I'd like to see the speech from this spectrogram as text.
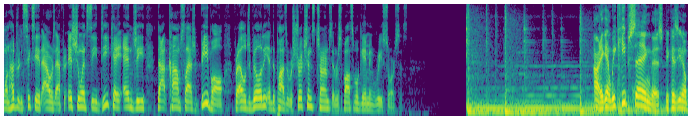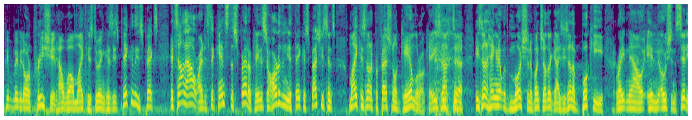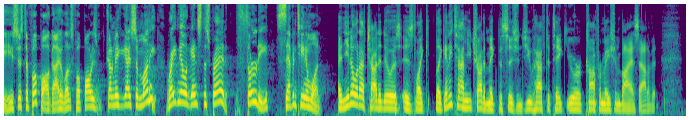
168 hours after issuance. See dkng.com slash bball for eligibility and deposit restrictions, terms, and responsible gaming resources. All right, again, we keep saying this because, you know, people maybe don't appreciate how well Mike is doing because he's picking these picks. It's not outright, it's against the spread, okay? This is harder than you think, especially since Mike is not a professional gambler, okay? He's not uh, he's not hanging out with Mush and a bunch of other guys. He's not a bookie right now in Ocean City. He's just a football guy who loves football. He's trying to make you guys some money. Right now against the spread, 30, 17 and 1. And you know what I've tried to do is is like like anytime you try to make decisions, you have to take your confirmation bias out of it.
